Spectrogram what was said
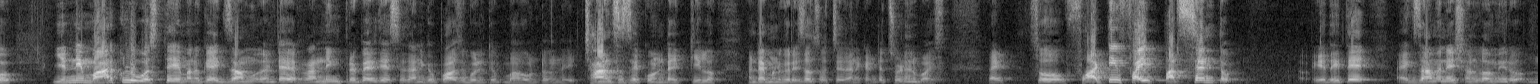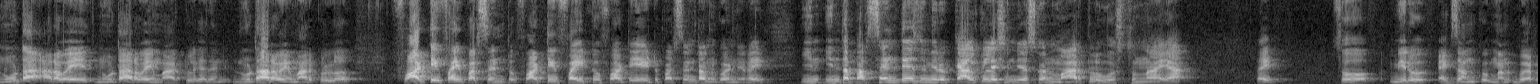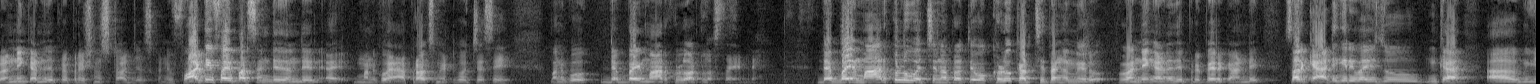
ఎన్ని మార్కులు వస్తే మనకు ఎగ్జామ్ అంటే రన్నింగ్ ప్రిపేర్ చేసేదానికి పాసిబిలిటీ బాగుంటుంది. ఛాన్సెస్ ఎక్కువ ఉంటాయి కిలో అంటే మనకు రిజల్ట్స్ వచ్చేదానికంటే చూడండి boys right so forty five percent ఏదైతే ఎగ్జామినేషన్లో మీరు నూట అరవై నూట అరవై మార్కులు కదండి నూట అరవై మార్కుల్లో forty five percent forty five to forty eight percent అనుకోండి రైట్ ఇంత పర్సెంటేజ్ మీరు క్యాల్కులేషన్ చేసుకొని మార్కులు వస్తున్నాయా? రైట్ సో మీరు ఎగ్జామ్కు మన రన్నింగ్ అనేది ప్రిపరేషన్ స్టార్ట్ చేసుకోండి. ఫార్టీ ఫైవ్ పర్సెంటేజ్ అంటే మనకు అప్రాక్సిమేట్గా వచ్చేసి మనకు డెబ్బై మార్కులు అట్లా వస్తాయండి. డెబ్బై మార్కులు వచ్చిన ప్రతి ఒక్కడు ఖచ్చితంగా మీరు రన్నింగ్ అనేది ప్రిపేర్ కాండి. సార్ కేటగిరీ వైజు ఇంకా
